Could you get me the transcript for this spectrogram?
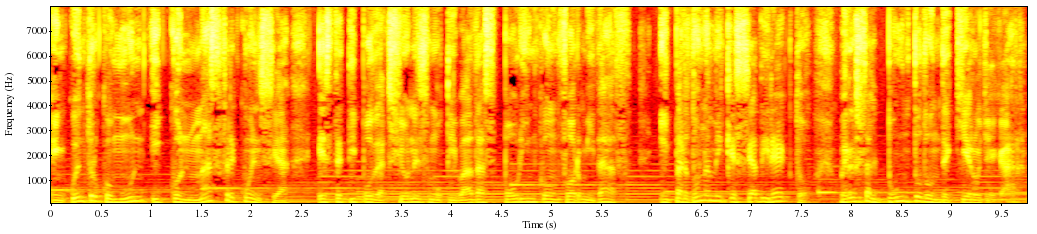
encuentro común y con más frecuencia este tipo de acciones motivadas por inconformidad. Y perdóname que sea directo, pero es al punto donde quiero llegar.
